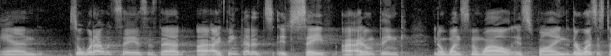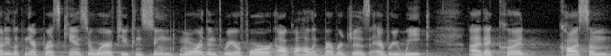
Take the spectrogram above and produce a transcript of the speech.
And so what I would say is, is that I, I think that it's, it's safe. I, I, don't think, you know, once in a while it's fine. There was a study looking at breast cancer where if you consumed more than three or four alcoholic beverages every week, uh, that could cause some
